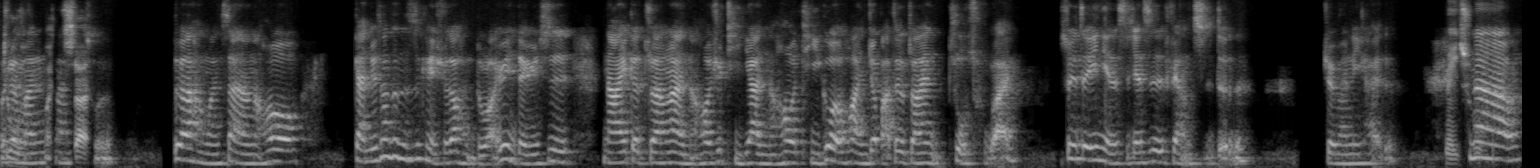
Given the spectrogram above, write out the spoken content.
我觉得蛮蛮不错的。对啊，很完善啊，然后感觉上真的是可以学到很多啊，因为你等于是拿一个专案，然后去提案，然后提过的话，你就把这个专案做出来，所以这一年的时间是非常值得的，觉得蛮厉害的。没错。那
